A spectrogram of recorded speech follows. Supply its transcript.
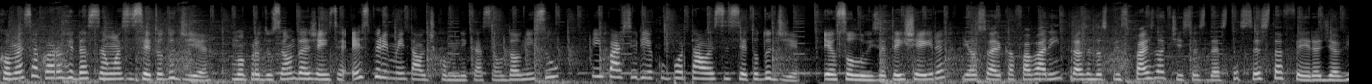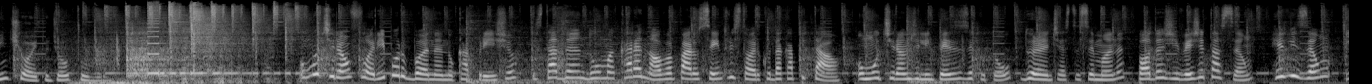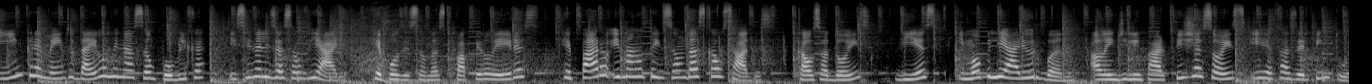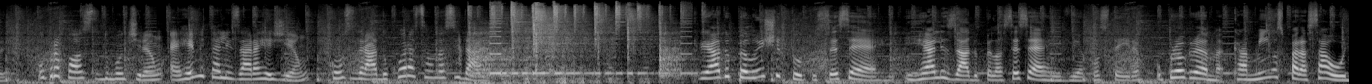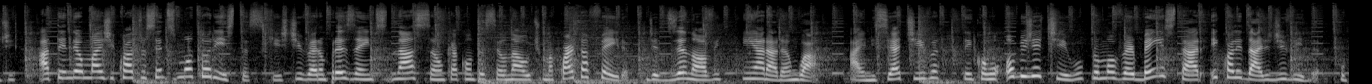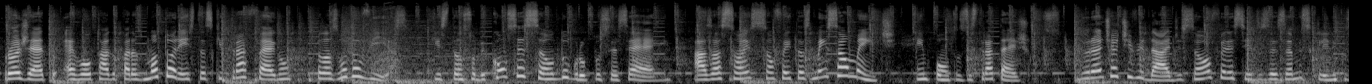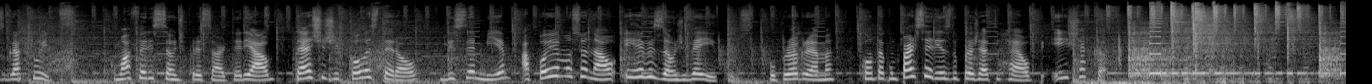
Começa agora o Redação SC Todo Dia, uma produção da Agência Experimental de Comunicação da Unisul em parceria com o portal SC Todo Dia. Eu sou Luísa Teixeira e eu sou Erika Favarim, trazendo as principais notícias desta sexta-feira, dia 28 de outubro. Mutirão Floripa Urbana no Capricho está dando uma cara nova para o centro histórico da capital. O mutirão de limpeza executou, durante esta semana, podas de vegetação, revisão e incremento da iluminação pública e sinalização viária, reposição das papeleiras, reparo e manutenção das calçadas, calçadões, vias e mobiliário urbano, além de limpar pichações e refazer pintura. O propósito do mutirão é revitalizar a região, considerado o coração da cidade. Criado pelo Instituto CCR e realizado pela CCR Via Costeira, o programa Caminhos para a Saúde atendeu mais de 400 motoristas que estiveram presentes na ação que aconteceu na última quarta-feira, dia 19, em Araranguá. A iniciativa tem como objetivo promover bem-estar e qualidade de vida. O projeto é voltado para os motoristas que trafegam pelas rodovias, que estão sob concessão do grupo CCR. As ações são feitas mensalmente em pontos estratégicos. Durante a atividade, são oferecidos exames clínicos gratuitos, como aferição de pressão arterial, testes de colesterol, glicemia, apoio emocional e revisão de veículos. O programa conta com parcerias do projeto Help e Checkup.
